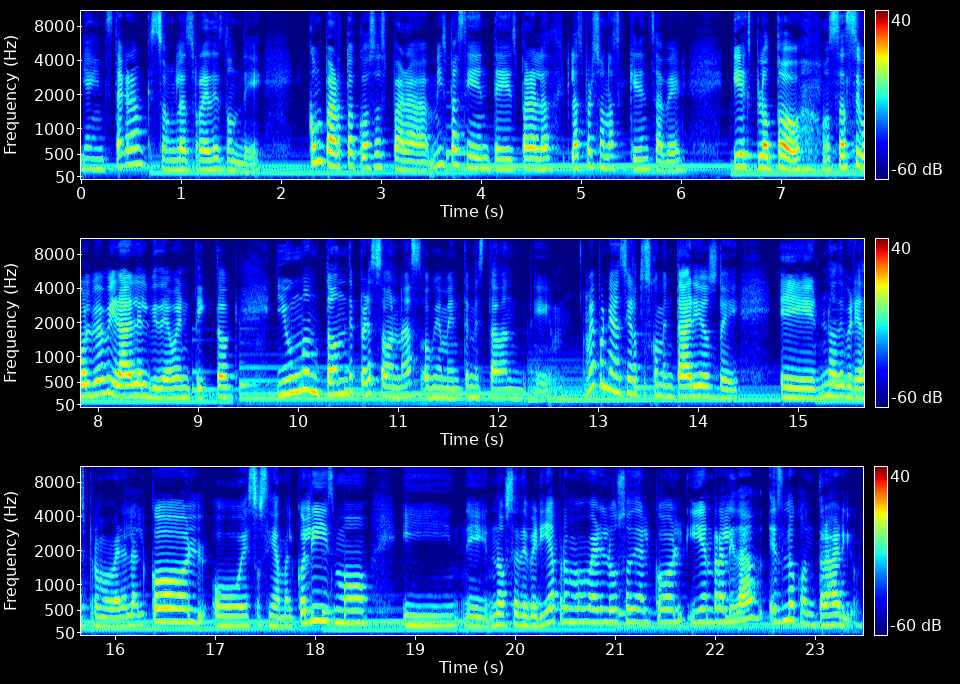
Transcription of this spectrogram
y a Instagram, que son las redes donde comparto cosas para mis pacientes, para las, personas que quieren saber y explotó, o sea, se volvió viral el video en TikTok y un montón de personas obviamente me estaban, eh, me ponían ciertos comentarios de eh, no deberías promover el alcohol o eso se llama alcoholismo y eh, no se debería promover el uso de alcohol y en realidad es lo contrario.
